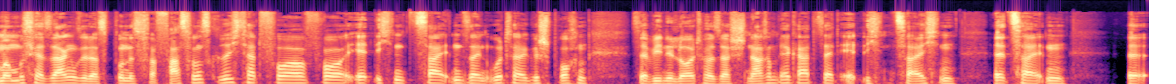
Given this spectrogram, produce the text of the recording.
und man muss ja sagen, so das Bundesverfassungsgericht hat vor, vor etlichen Zeiten sein Urteil gesprochen. Sabine Leuthäuser-Schnarrenberger hat seit etlichen Zeichen, äh, Zeiten, äh,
